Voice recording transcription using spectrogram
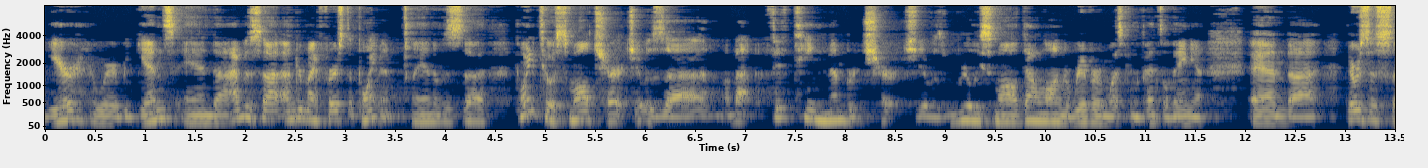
year where it begins. And uh, I was under my first appointment, and it was appointed to a small church. It was about a 15 member church. It was really small, down along the river in western Pennsylvania. And there was this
